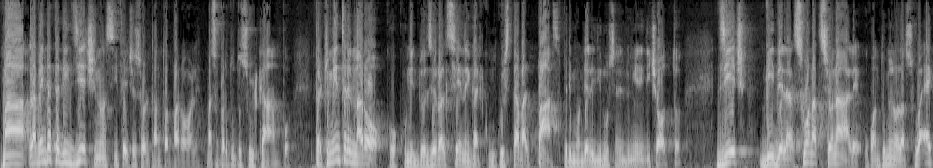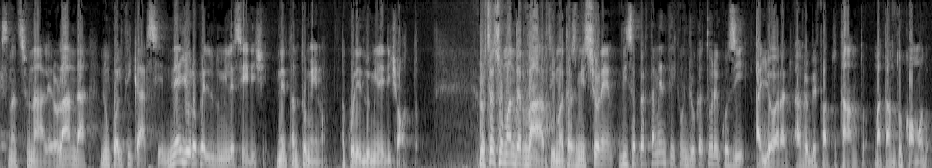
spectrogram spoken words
Ma la vendetta di Ziyech non si fece soltanto a parole, ma soprattutto sul campo, perché mentre il Marocco, con il 2-0 al Senegal, conquistava il pass per i mondiali di Russia nel 2018, Ziyech vide la sua nazionale, o quantomeno la sua ex nazionale, l'Olanda, non qualificarsi né agli europei del 2016, né tantomeno a quelli del 2018. Lo stesso Van in una trasmissione disse apertamente che un giocatore così agli Orange avrebbe fatto tanto, ma tanto comodo.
